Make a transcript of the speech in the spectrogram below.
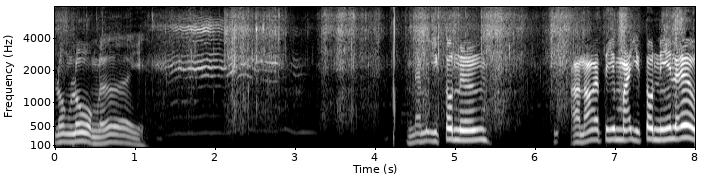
โล่งๆเลยแล้วมีอีกต้นหนึ่งเอาน้องอติมมาอีกต้นนี้เร็ว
